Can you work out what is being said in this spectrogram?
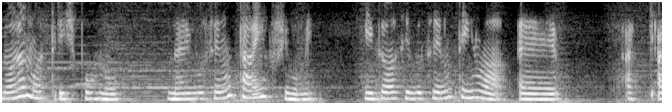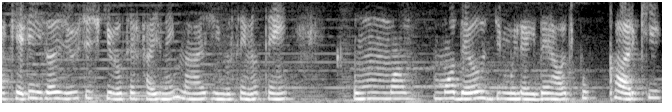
Não é uma atriz pornô, né? Você não tá em filme. Então, assim, você não tem lá é, aqueles ajustes que você faz na imagem, você não tem uma, um modelo de mulher ideal. Tipo, claro que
